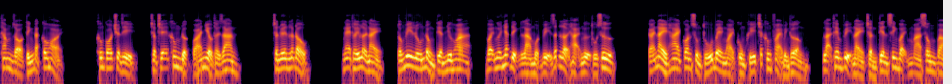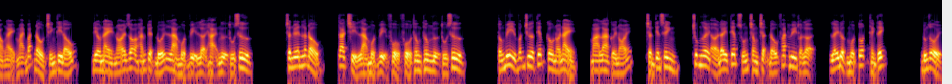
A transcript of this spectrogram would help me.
thăm dò tính đặt câu hỏi. Không có chuyện gì, chậm trễ không được quá nhiều thời gian. Trần uyên lắc đầu. Nghe thấy lời này, tống vi lún đồng tiền như hoa, vậy ngươi nhất định là một vị rất lợi hại ngự thú sư. Cái này hai con sùng thú bề ngoài cùng khí chất không phải bình thường, lại thêm vị này trần tiên sinh vậy mà xông vào ngày mai bắt đầu chính thi đấu điều này nói do hắn tuyệt đối là một vị lợi hại ngự thú sư. Trần uyên lắc đầu, ta chỉ là một vị phổ phổ thông thông ngự thú sư. Tống vi vẫn chưa tiếp câu nói này, mà là cười nói, trần tiên sinh, chúc ngươi ở đây tiếp xuống trong trận đấu phát huy thuận lợi, lấy được một tốt thành tích. Đúng rồi,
